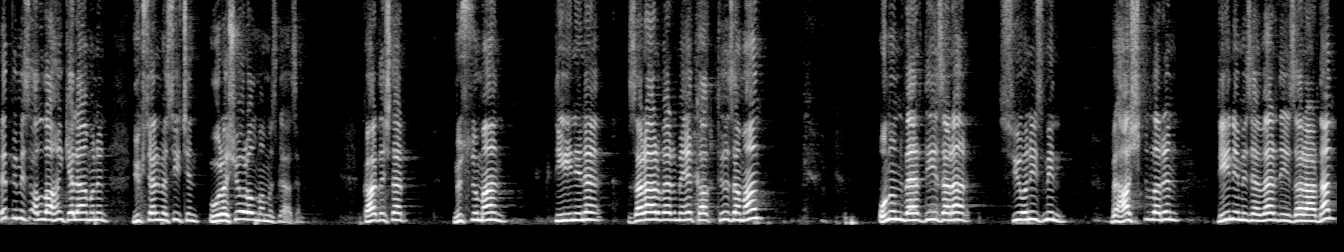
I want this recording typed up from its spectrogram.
Hepimiz Allah'ın kelamının yükselmesi için uğraşıyor olmamız lazım. Kardeşler, Müslüman dinine zarar vermeye kalktığı zaman onun verdiği zarar Siyonizmin ve Haçlıların dinimize verdiği zarardan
